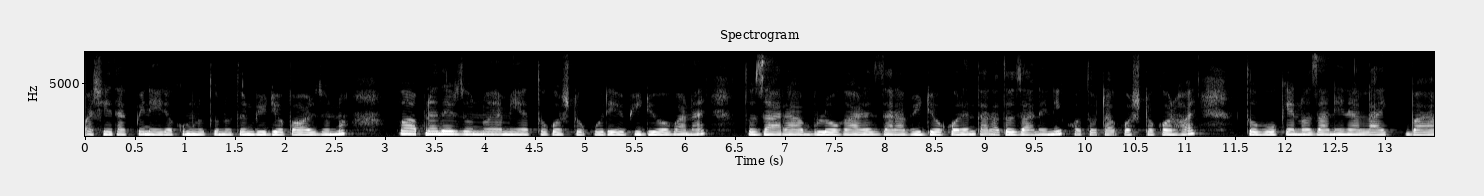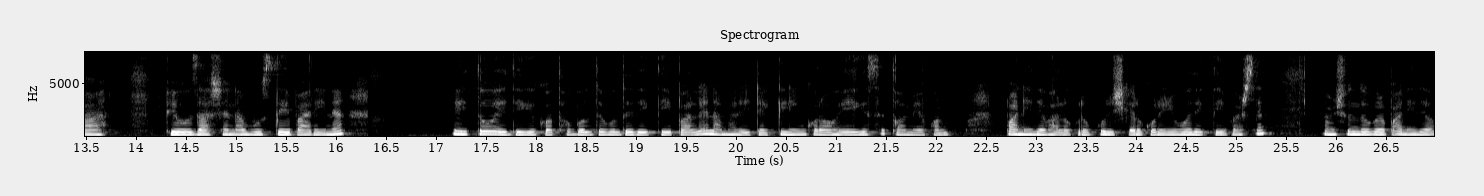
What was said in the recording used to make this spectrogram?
পাশেই থাকবেন এইরকম নতুন নতুন ভিডিও পাওয়ার জন্য। তো আপনাদের জন্য আমি এত কষ্ট করে ভিডিও বানাই। তো যারা ব্লগার যারা ভিডিও করেন, তারা তো জানেনই কতটা কষ্টকর হয়। তবু কেন জানি না লাইক বা ভিউজ আসে না, বুঝতেই পারি না। এই তো এইদিকে কথা বলতে বলতে দেখতেই পারলেন আমার এটা ক্লিন করা হয়ে গেছে, তো আমি এখন পানি দিয়ে ভালো করে পরিষ্কার করে নিব, দেখতেই পারছেন। আমি সুন্দর করে পানি দেওয়া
